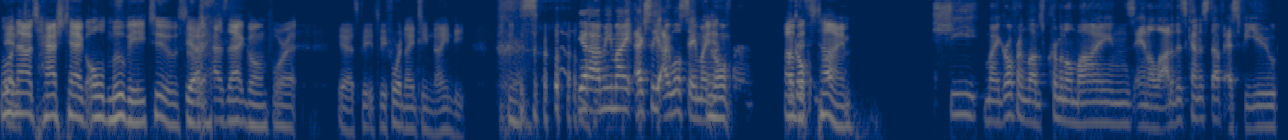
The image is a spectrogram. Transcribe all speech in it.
Well, And- now it's hashtag old movie too, so Yeah. it has that going for it. Yeah, it's it's before 1990. Yeah. so, yeah. I mean, my actually, I will say my And- girlfriend. My Of its girlfriend- time. She my girlfriend loves criminal minds and a lot of this kind of stuff svu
